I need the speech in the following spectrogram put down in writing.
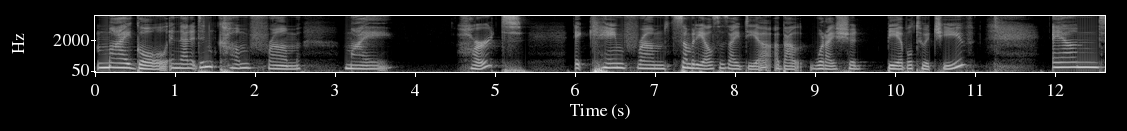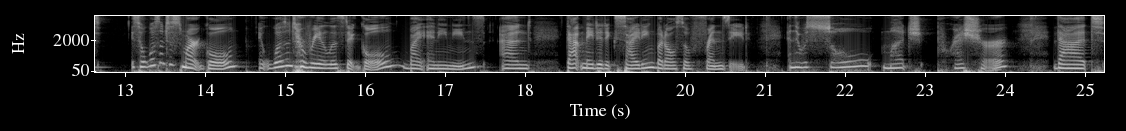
my goal in that it didn't come from my heart. It came from somebody else's idea about what I should be able to achieve. And so it wasn't a smart goal. It wasn't a realistic goal by any means. And that made it exciting, but also frenzied. And there was so much pressure that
